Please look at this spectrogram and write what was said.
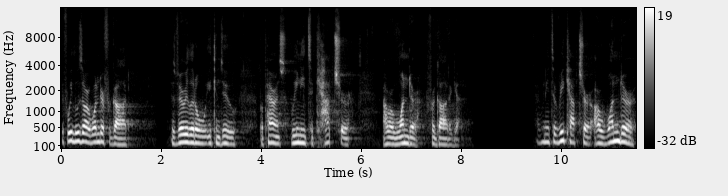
If we lose our wonder for God, there's very little we can do. But, parents, we need to capture our wonder for God again. We need to recapture our wonder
